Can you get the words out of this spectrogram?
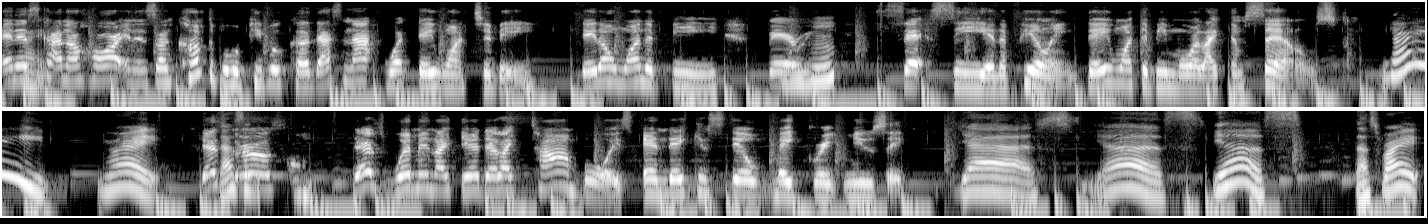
And it's right. kind of hard and it's uncomfortable with people because that's not what they want to be. They don't want to be very mm-hmm. sexy and appealing. They want to be more like themselves. Right. Right. There's that's girls there's women like there they're like tomboys and they can still make great music. Yes. Yes. Yes that's right.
